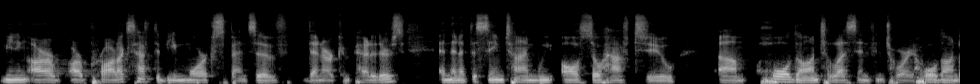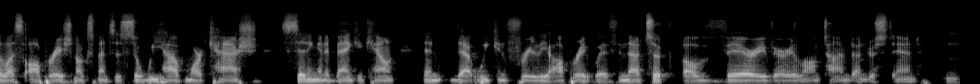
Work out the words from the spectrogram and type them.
meaning our our products have to be more expensive than our competitors and then at the same time we also have to um, hold on to less inventory hold on to less operational expenses so we have more cash sitting in a bank account than that we can freely operate with and that took a very very long time to understand mm.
